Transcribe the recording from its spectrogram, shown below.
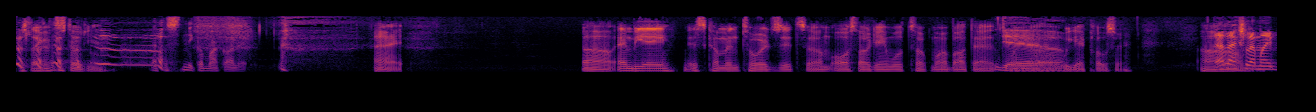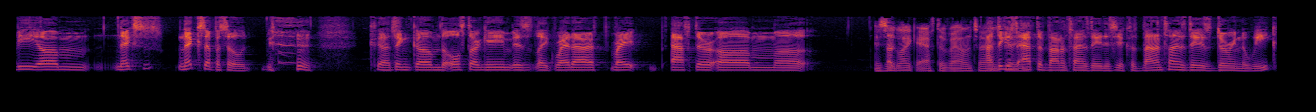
just like a custodian. Got the sneaker mark on it. All right. Uh, NBA is coming towards its um, All Star game. We'll talk more about that when Yeah. uh, we get closer. that Um, actually might be um next next episode. 'Cause I think um the All Star game is like right after right after um uh, Is it like after Valentine's? I think it's after Valentine's Day this year because Valentine's Day is during the week.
